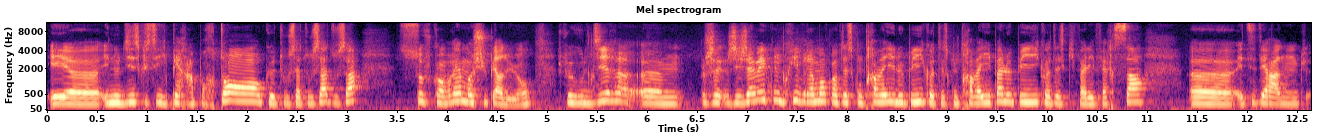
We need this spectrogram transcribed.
Et euh, ils nous disent que c'est hyper important, que tout ça, tout ça, tout ça. Sauf qu'en vrai, moi je suis perdue. Hein. Je peux vous le dire, euh, j'ai jamais compris vraiment quand est-ce qu'on travaillait le pays, quand est-ce qu'on travaillait pas le pays, quand est-ce qu'il fallait faire ça, euh, etc. Donc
